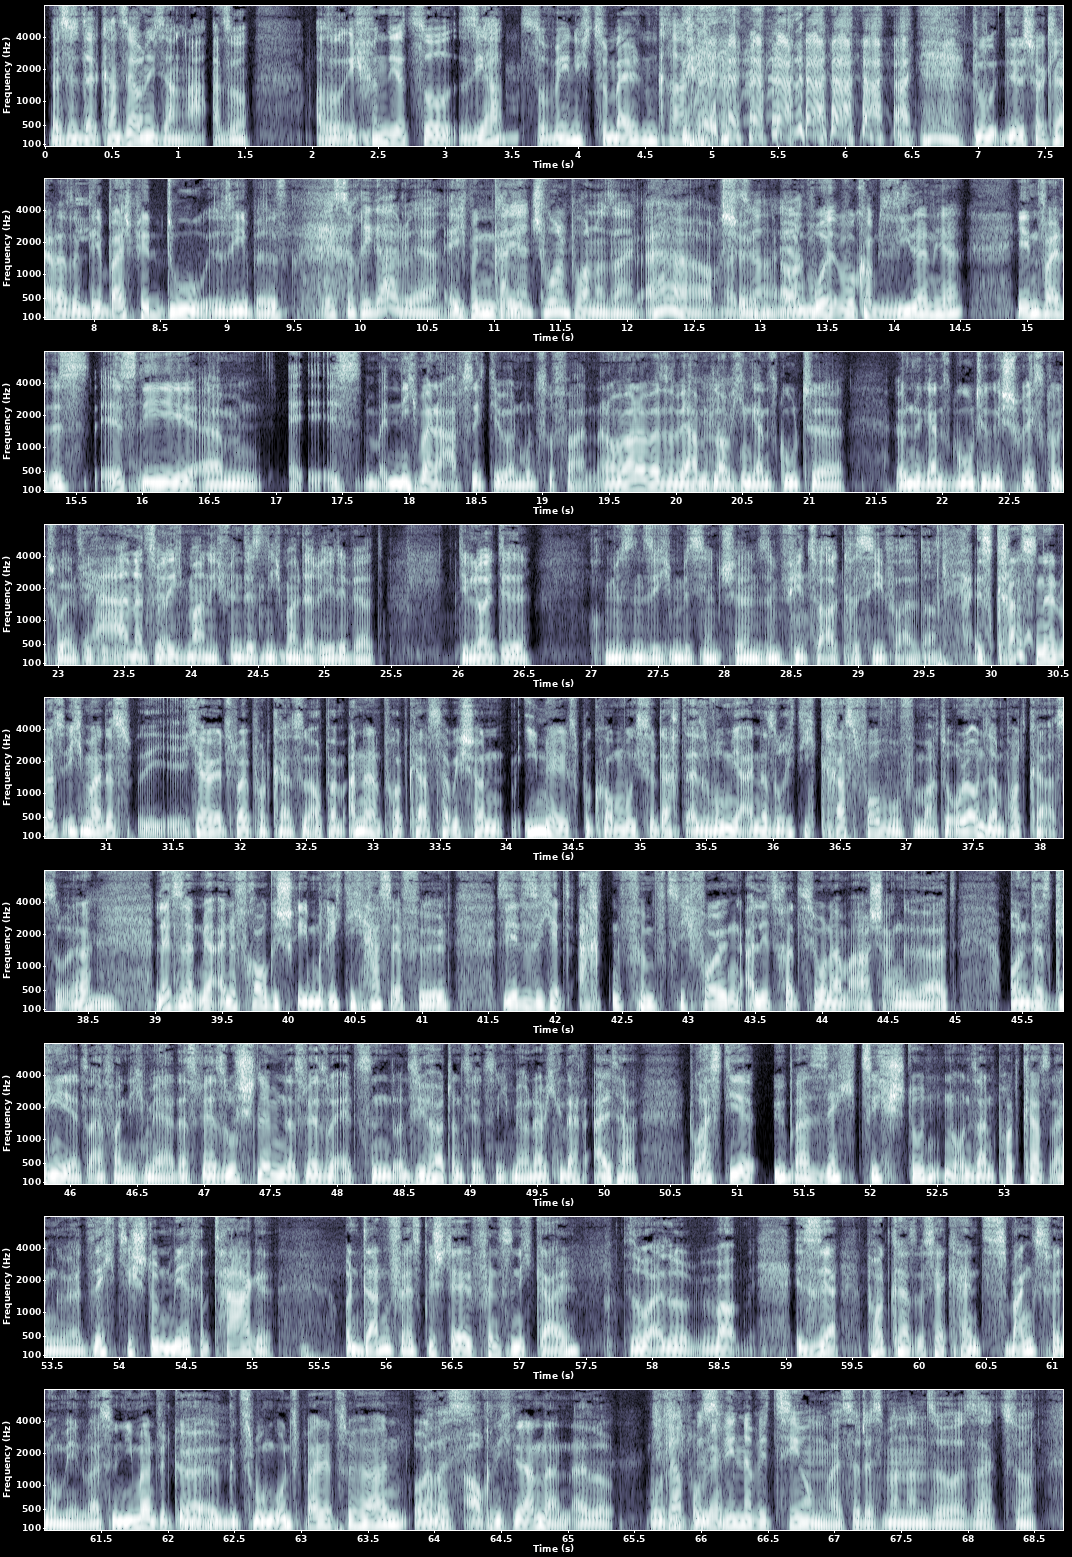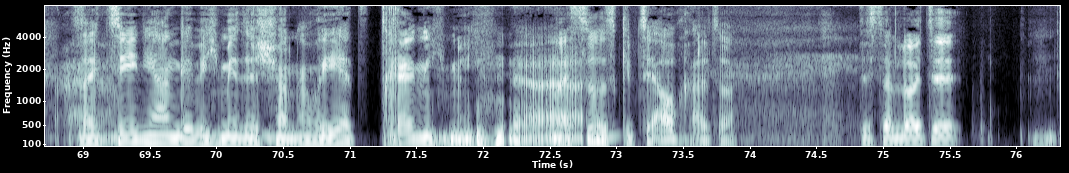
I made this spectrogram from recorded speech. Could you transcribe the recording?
Weißt du, da kannst du ja auch nicht sagen, ah, also also ich finde jetzt so, sie hat so wenig zu melden gerade. du, dir ist schon klar, dass in dem Beispiel du sie bist. Ist doch egal, wer. Ich bin- Kann ja ein schwulen Porno sein. Ah, auch Weißt schön. ja. Und wo, wo kommt sie dann her? Jedenfalls ist, ist die, ähm, ist nicht meine Absicht, dir über den Mund zu fahren. Normalerweise, wir haben, glaube ich, eine ganz gute, eine ganz gute Gesprächskultur entwickelt. Ja, natürlich, Mann. Ich finde das nicht mal der Rede wert. Die Leute, müssen sich ein bisschen chillen, sind viel zu aggressiv, Alter. Ist krass, ne? Was ich mal, das, ich habe ja zwei Podcasts und auch beim anderen Podcast habe ich schon E-Mails bekommen, wo ich so dachte, also wo mir einer so richtig krass Vorwürfe machte oder unserem Podcast so, ne? Mhm. Letztens hat mir eine Frau geschrieben, richtig hasserfüllt. Sie hätte sich jetzt 58 Folgen Alliteration am Arsch angehört und das ginge jetzt einfach nicht mehr. Das wäre so schlimm, das wäre so ätzend und sie hört uns jetzt nicht mehr. Und da habe ich gedacht, Alter, du hast dir über 60 Stunden unseren Podcast angehört, 60 Stunden, mehrere Tage und dann festgestellt, findest du nicht geil? So, also es ist ja Podcast ist ja kein Zwangsphänomen, weißt du, niemand wird ge mhm. gezwungen, uns beide zu hören und auch nicht den anderen. Also ich glaube, es ist wie in einer Beziehung, weißt du, dass man dann so sagt so, seit zehn Jahren gebe ich mir das schon, aber jetzt trenne ich mich. Ja. Weißt du, das gibt's ja auch, Alter. Dass dann Leute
